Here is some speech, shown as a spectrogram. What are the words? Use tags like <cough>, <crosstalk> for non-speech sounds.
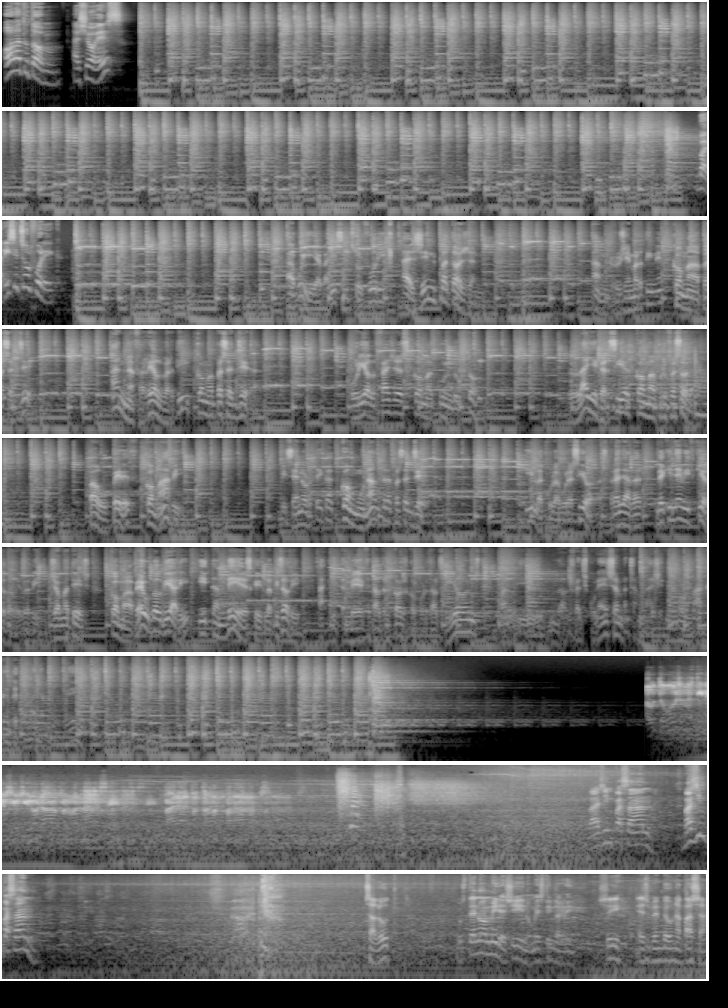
Hola a tothom! Això és... Verícid sulfúric. Avui a Verícid Sulfúric, agent patogen. Amb Roger Martínez com a passatger. Anna Ferrer Albertí com a passatgera. Oriol Fages com a conductor. Laia Garcia com a professora. Pau Pérez com a avi. Vicent Ortega com un altre passatger. I la col·laboració estrellada de Guillem Izquierdo, és a dir, jo mateix, com a veu del diari i també he escrit l'episodi. Ah, i també he fet altres coses com portar els guions, bueno, i els vaig conèixer, em pensava una gent molt maca, que treballa molt bé, tot això. Vagin passant! Vagin passant! Salut. Vostè no em miri així, només tinc la grip. Sí, és ben bé una passa.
